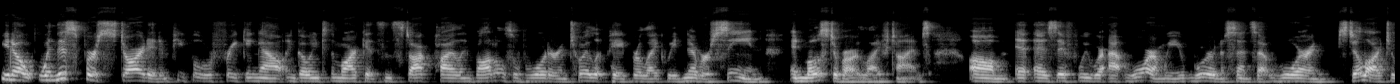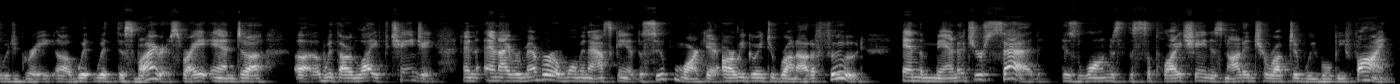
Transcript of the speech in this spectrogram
You know, when this first started and people were freaking out and going to the markets and stockpiling bottles of water and toilet paper like we'd never seen in most of our lifetimes. Um, as if we were at war, and we were in a sense at war, and still are to a degree uh, with with this virus, right? And uh, uh, with our life changing. And and I remember a woman asking at the supermarket, "Are we going to run out of food?" And the manager said, as long as the supply chain is not interrupted, we will be fine.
